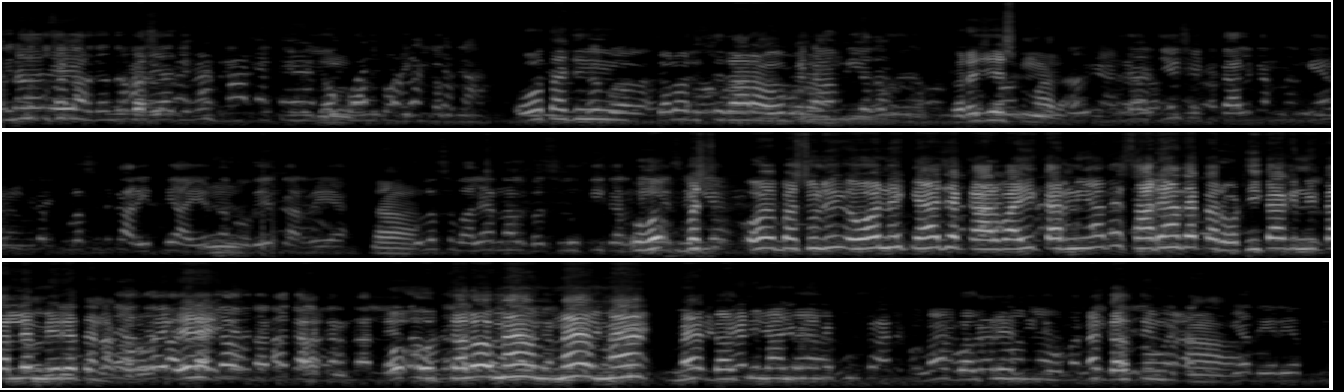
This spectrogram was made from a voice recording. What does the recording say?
ਜਿਨ੍ਹਾਂ ਨੂੰ ਤੁਸੀਂ ਘਰ ਦੇ ਅੰਦਰ ਵੜਿਆ ਜਿਨ੍ਹਾਂ ਡਰਿੰਕ ਕੀਤੀ ਹੋਈ ਆ ਉਹ ਕੌਣ ਤੁਹਾਡੇ ਕੀ ਲੱਗਦੇ ਨੇ? ਉਹ ਤਾਂ ਜੀ ਚਲੋ ਰਿਸ਼ਤੇਦਾਰ ਆ ਉਹ ਨਾਮ ਕੀ ਉਹਦਾ? ਰਜੇਸ਼ ਕੁਮਾਰ। ਜੇ ਇੱਕ ਗੱਲ ਕਰਨ ਲੱਗੇ ਆ ਵੀ ਜਿਹੜੇ ਪੁਲਿਸ ਅਧਿਕਾਰੀ ਇੱਥੇ ਆਏ ਆ ਤੁਹਾਨੂੰ ਅਵੇਅਰ ਕਰ ਰਹੇ ਆ ਹਾਂ। ਪੁਲਿਸ ਵਾਲਿਆਂ ਨਾਲ ਬਸਲੂਕੀ ਕਰਨੀ ਉਹ ਹੈ ਬਸ ਸਹੀ ਹੈ? ਉਹ ਵਸੂਲੀ ਉਹਨੇ ਕਿਹਾ ਜੇ ਕਾਰਵਾਈ ਕਰਨੀ ਆ ਤੇ ਸਾਰਿਆਂ ਤੇ ਕਰੋ ਠੀਕ ਆ ਕਿ ਨਹੀਂ? ਮੇਰੇ ਤੇ ਨਾ ਕਰੋ। ਇਹ ਲਹਿਦਾ ਹੁੰਦਾ ਨਾ ਗੱਲ ਕਰਨ ਦਾ ਉਹ- ਉਹ ਚਲੋ ਮੈਂ ਮੈਂ ਮੈਂ ਮੈਂ ਗਲਤੀ ਮੰਨਦਾ। ਮੈਂ ਗਲਤੀ ਮੰਨਦਾ। ਮੈਂ ਗਲਤੀ ਮੰਨ- ਹਾਂ। ਦੇ ਰਹੇ ਆ ਤੁਸੀਂ ਤੇ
